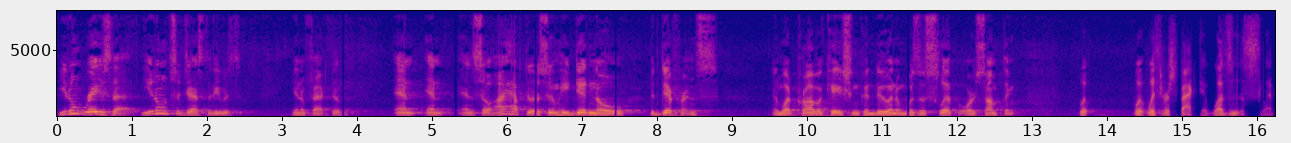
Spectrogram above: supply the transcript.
You don't raise that. You don't suggest that he was ineffective. And, and, and so I have to assume he did know the difference and what provocation can do, and it was a slip or something. With, with, respect, it wasn't a slip.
